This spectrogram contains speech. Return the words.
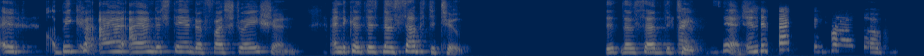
it because I I understand the frustration, and because there's no substitute. There's no substitute right. fish. And in fact, the problem.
